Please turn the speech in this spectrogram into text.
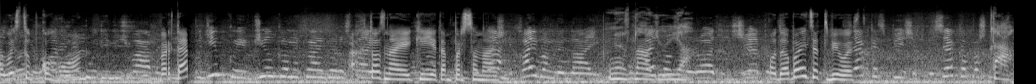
А виступ кого? Вертеп? Бджілка нехай А хто знає, які є там персонажі? Хай вам. Не знаю я. Подобається тобі виступ? Всяка всяка пашка. Так.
